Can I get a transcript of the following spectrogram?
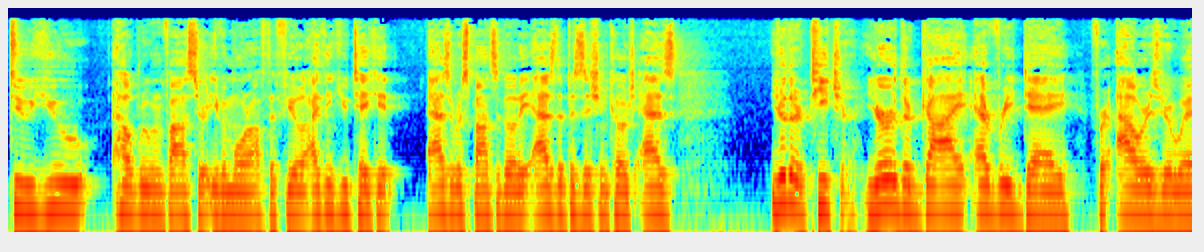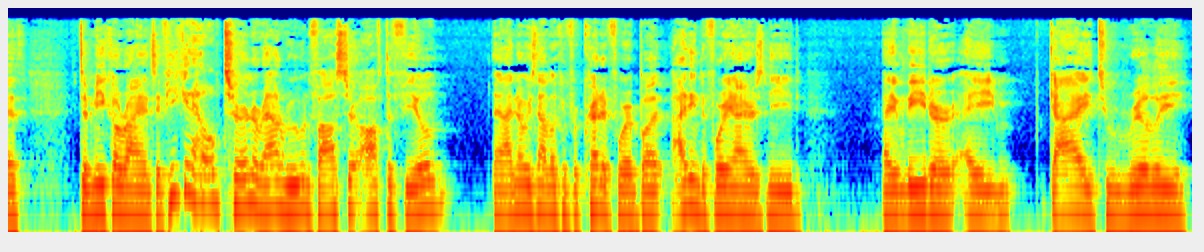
do you help Reuben Foster even more off the field? I think you take it as a responsibility, as the position coach, as you're their teacher. You're their guy every day for hours you're with. DeMeco Ryans, if he can help turn around Reuben Foster off the field, and I know he's not looking for credit for it, but I think the 49ers need a leader, a guy to really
